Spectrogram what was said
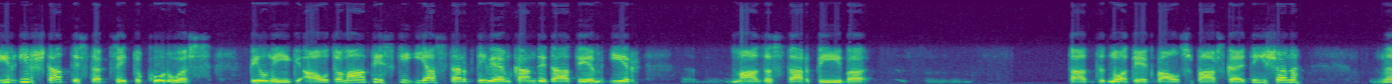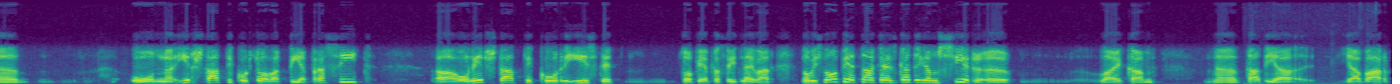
ir, ir štati, starp citu, kuros pilnīgi automātiski, ja starp diviem kandidātiem ir maza starpība, tad notiek balsu pārskaitīšana. Uh, un ir štati, kur to var pieprasīt, un ir štati, kur īsti to pieprasīt nevar. Nu, visnopietnākais gadījums ir uh, laikam uh, tad, ja, ja, var,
